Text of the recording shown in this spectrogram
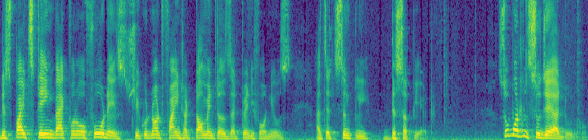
Despite staying back for over four days, she could not find her tormentors at 24 News as it simply disappeared. So what will Sujaya do now?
